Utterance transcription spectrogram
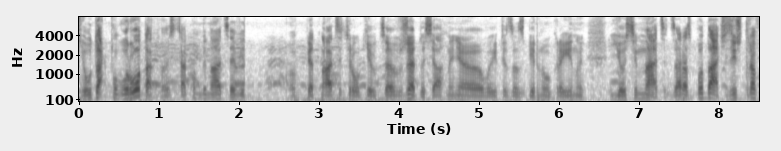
Є удар по воротах. Ось ця комбінація від 15 років це вже досягнення вийти за збірну України Йо-17. Зараз подача зі штраф...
